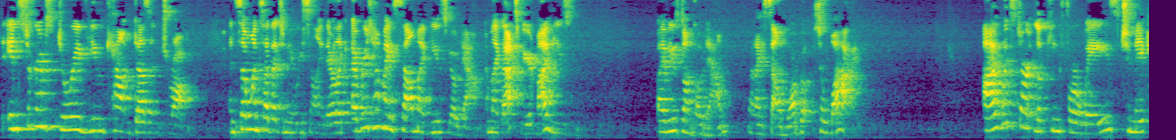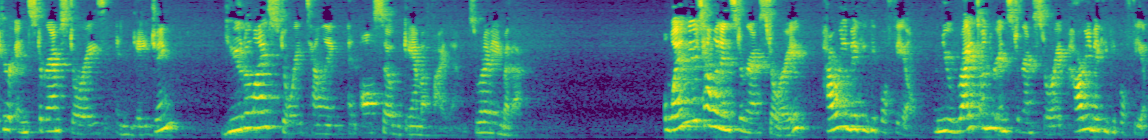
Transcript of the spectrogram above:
the Instagram story view count doesn't drop. And someone said that to me recently. They're like, every time I sell, my views go down. I'm like, that's weird. My views, my views don't go down when I sell more. But so why? I would start looking for ways to make your Instagram stories engaging, utilize storytelling, and also gamify them. So what do I mean by that? When you tell an Instagram story, how are you making people feel? When you write on your Instagram story, how are you making people feel?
